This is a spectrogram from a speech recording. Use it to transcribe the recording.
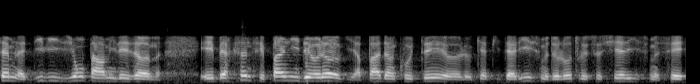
sème la division parmi les hommes. Et Bergson, c'est pas un idéologue. Il n'y a pas d'un côté euh, le capitalisme, de l'autre le socialisme. C'est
